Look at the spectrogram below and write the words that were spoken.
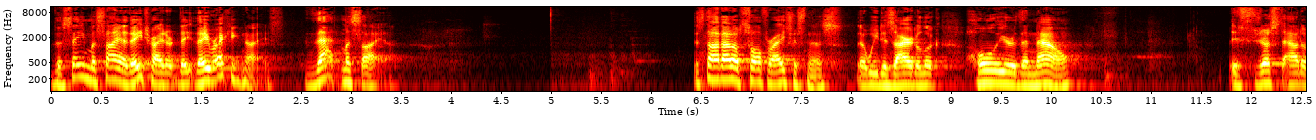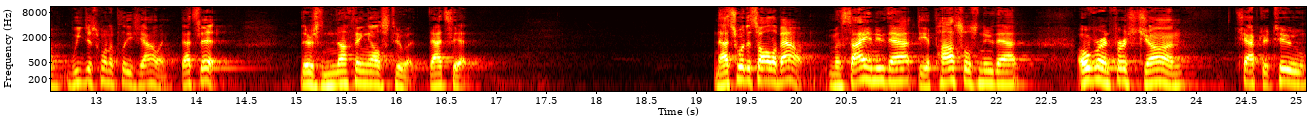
The same Messiah they try to, they, they recognize. That Messiah. It's not out of self righteousness that we desire to look holier than now. It's just out of, we just want to please Yahweh. That's it. There's nothing else to it. That's it. And that's what it's all about. Messiah knew that. The apostles knew that. Over in 1 John chapter 2,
